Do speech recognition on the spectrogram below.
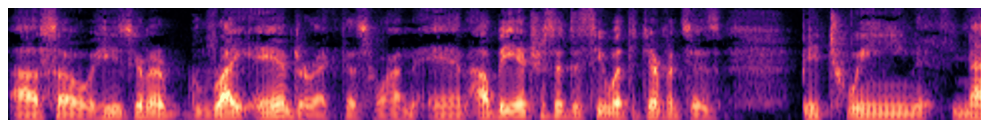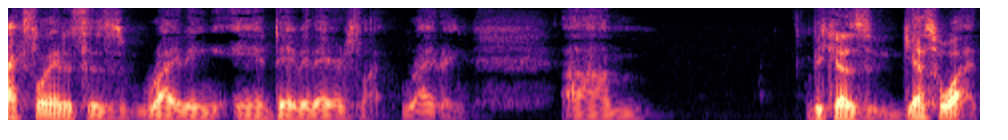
uh, so he's going to write and direct this one, and I'll be interested to see what the difference is between Max Landis's writing and David Ayer's writing. Um, because guess what?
